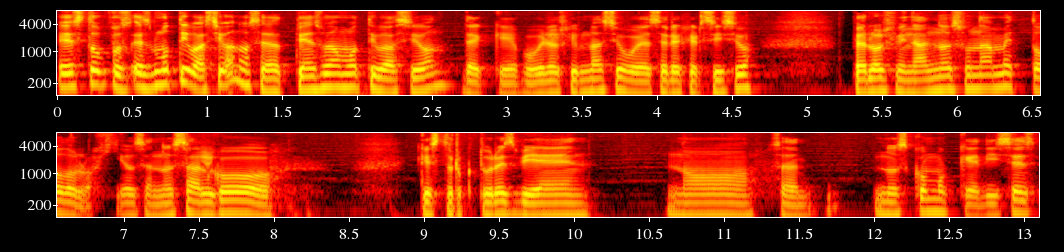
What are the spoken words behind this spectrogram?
Esto pues es motivación, o sea, tienes una motivación de que voy a ir al gimnasio, voy a hacer ejercicio, pero al final no es una metodología, o sea, no es algo que estructures bien, no, o sea, no es como que dices,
